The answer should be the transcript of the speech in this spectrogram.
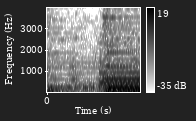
podcast.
